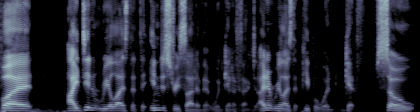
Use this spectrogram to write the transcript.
But I didn't realize that the industry side of it would get affected. I didn't realize that people would get so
